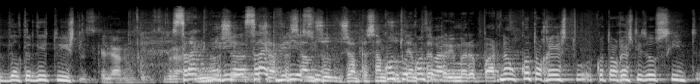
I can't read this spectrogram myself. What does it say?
dele ter dito isto. Se calhar não Será que diria, já, será já que diria passamos, o, já passámos o tempo da a, primeira parte? Não, quanto ao resto, quanto ao resto dizer o seguinte,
